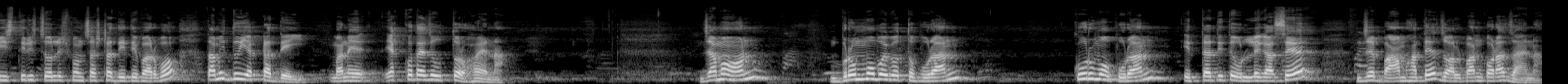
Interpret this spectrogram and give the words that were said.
বিশ, তিরিশ, চল্লিশ, পঞ্চাশটা দিতে পারব, তো আমি দুই একটা দেই মানে এক কথায় যে উত্তর হয় না। যেমন ব্রহ্মবৈবত্য পুরাণ কুর্ম পুরাণ ইত্যাদিতে উল্লেখ আছে যে বাম হাতে জলপান করা যায় না।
